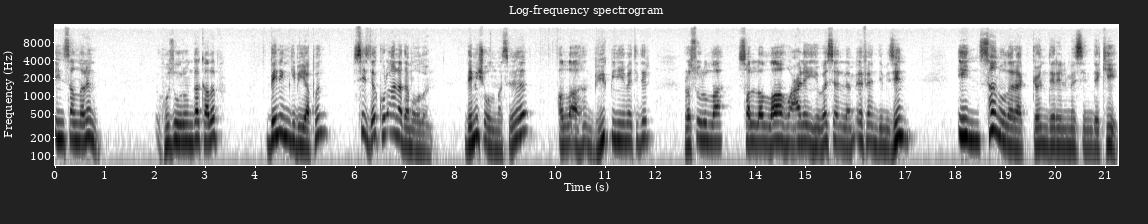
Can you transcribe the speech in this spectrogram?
insanların huzurunda kalıp benim gibi yapın, siz de Kur'an adamı olun demiş olması Allah'ın büyük bir nimetidir. Resulullah sallallahu aleyhi ve sellem Efendimizin insan olarak gönderilmesindeki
